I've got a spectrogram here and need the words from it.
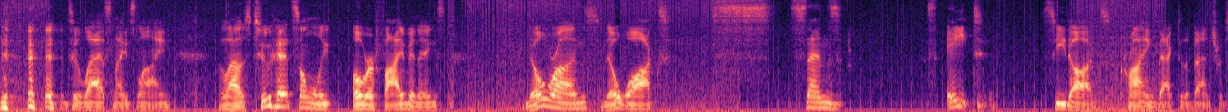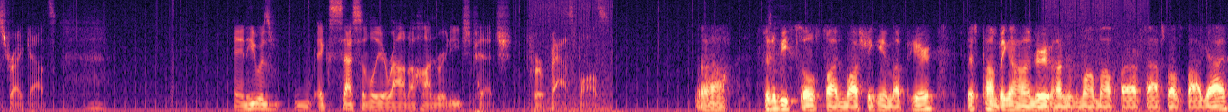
to last night's line, allows two hits only over five innings, no runs, no walks, s- sends eight Sea Dogs crying back to the bench with strikeouts. And he was excessively around 100 each pitch for fastballs. Oh, it's going to be so fun watching him up here, just pumping 100, 100 mile per hour fastballs by guy.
